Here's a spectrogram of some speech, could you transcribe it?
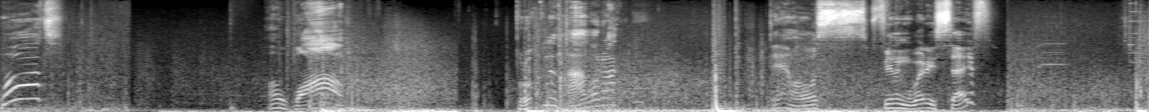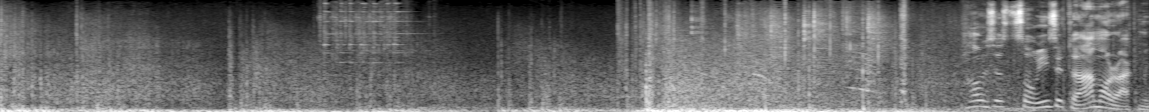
What? Oh wow. Brooklyn ammo rack? Damn, I was feeling very safe. Is it so easy to ammo rack me?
